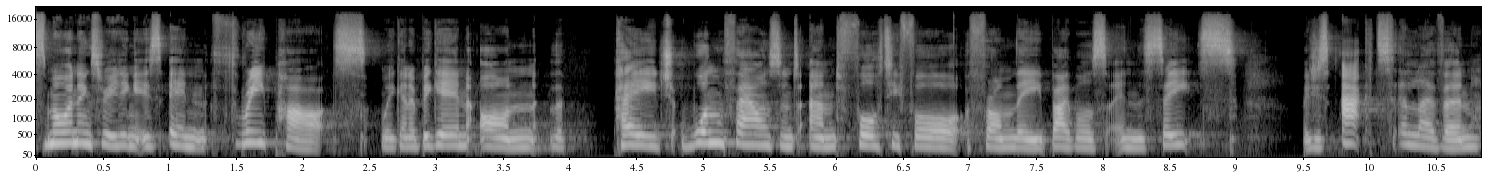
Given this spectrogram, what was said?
This morning's reading is in three parts. We're going to begin on the page 1044 from the Bibles in the seats, which is Acts 11,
